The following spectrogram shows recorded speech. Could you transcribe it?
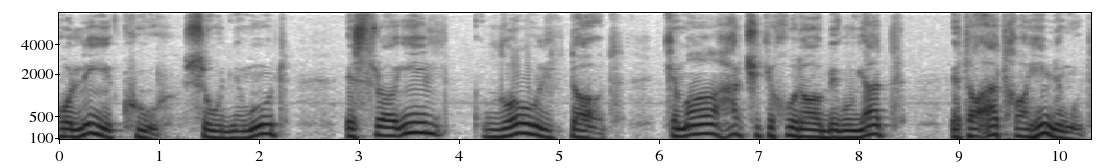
قله کوه سود نمود اسرائیل قول داد که ما هرچی که خدا بگوید اطاعت خواهیم نمود.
